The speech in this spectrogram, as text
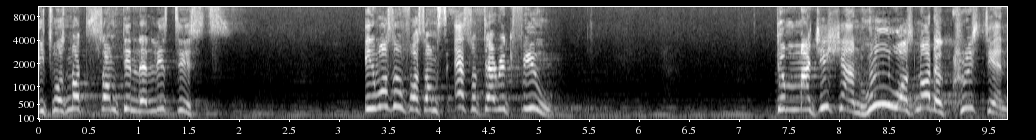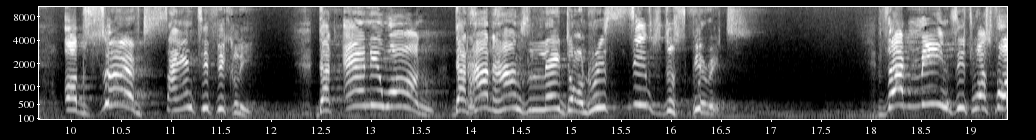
It was not something elitist. It wasn't for some esoteric few. The magician, who was not a Christian, observed scientifically that anyone that had hands laid on received the Spirit. That means it was for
